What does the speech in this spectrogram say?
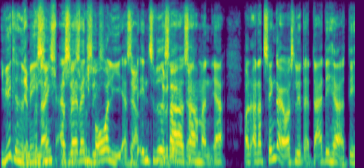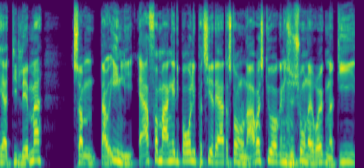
i virkeligheden ja, mener, præcis, ikke? Altså, præcis, hvad, hvad præcis. de borgerlige, altså ja. indtil videre, det det, så, ja. så har man, ja. Og, og der tænker jeg også lidt, at der er det her, det her dilemma, som der jo egentlig er for mange af de borgerlige partier, der er, der står nogle arbejdsgiverorganisationer mm. i ryggen, og de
